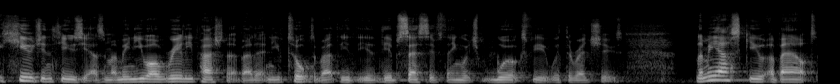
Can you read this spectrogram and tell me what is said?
huge enthusiasm. I mean, you are really passionate about it, and you've talked about the, the, the obsessive thing which works for you with the red shoes. Let me ask you about,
